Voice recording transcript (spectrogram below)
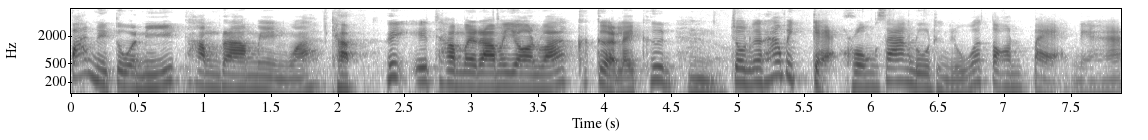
ปั้นในตัวนี้ทำราเมงวะครับ เฮ้ยเอ๊ะทำไมรามยอนวะเกิดอะไรขึ้น อืม จนกระทั่งไปแกะโครงสร้างดูถึงรู้ว่าตอน8เนี่ยฮะ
